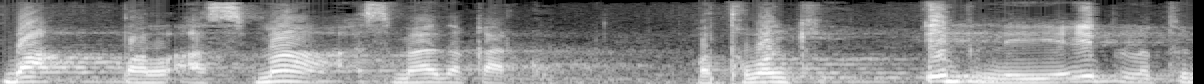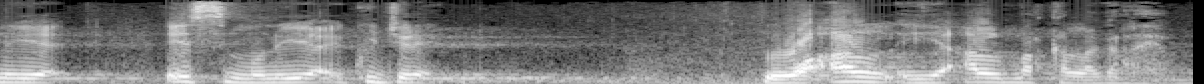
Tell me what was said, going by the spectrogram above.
bacd alasmaa asmaada qaarkood waa tobankii ibni iyo ibnatun iyo ismun iyo ay ku jireen. Wa al iyo al marka laga reebo.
